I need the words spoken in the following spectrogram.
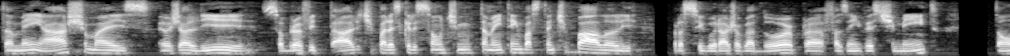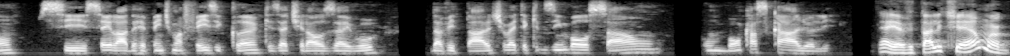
Também acho, mas eu já li sobre a Vitality, parece que eles são um time que também tem bastante bala ali para segurar jogador, para fazer investimento. Então, se, sei lá, de repente uma FaZe Clan quiser tirar o Zaiwu da Vitality, vai ter que desembolsar um, um bom cascalho ali. É, e a Vitality é uma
